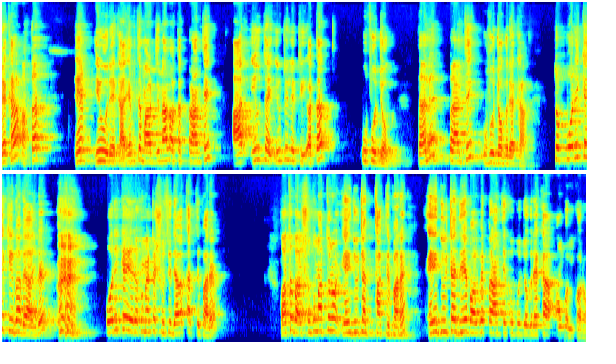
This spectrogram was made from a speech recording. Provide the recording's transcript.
রেখা, অর্থাৎ এম ইউ রেখা। এমতে মার্জিনাল অর্থাৎ প্রান্তিক। আর ইউতে ইউটিলিটি অর্থাৎ উপযোগ। তাহলে প্রান্তিক উপযোগ রেখা। তো পরীক্ষায় কীভাবে আসবে? পরীক্ষায় এরকম একটা সূচি দেওয়া থাকতে পারে। অথবা শুধুমাত্র এই দুইটা থাকতে পারে। এই দুইটা দিয়ে বলবে প্রান্তিক উপযোগ রেখা অঙ্কন করো।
